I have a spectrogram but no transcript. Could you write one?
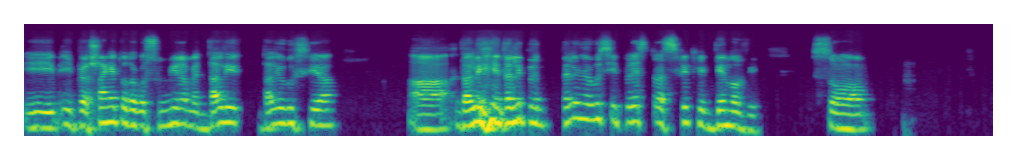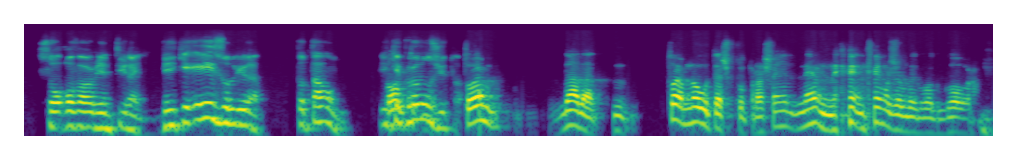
И, и прашањето да го сумираме дали дали Русија а, дали дали дали на Русија престоја светли денови со со ова ориентирање, бидејќи е изолиран тотално и ќе продолжи тоа. Тоа е да, да, тоа е многу тешко прашање, не, не, не можам да го одговорам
